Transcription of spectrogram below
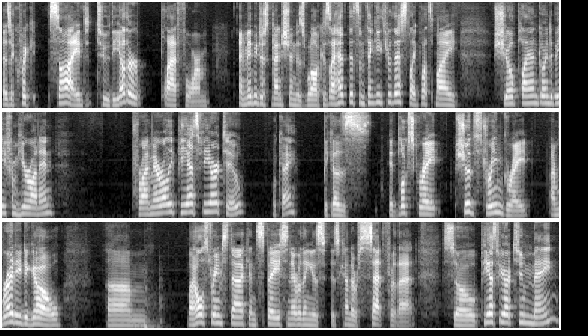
as a quick side to the other platform, and maybe just mention as well, because I had did some thinking through this, like what's my show plan going to be from here on in? Primarily PSVR 2, okay? Because it looks great, should stream great. I'm ready to go. Um, my whole stream stack and space and everything is, is kind of set for that. So PSVR 2 main,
